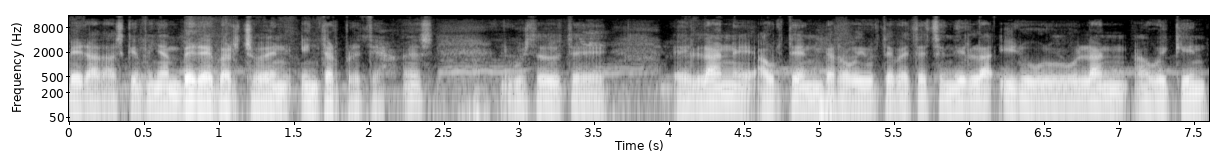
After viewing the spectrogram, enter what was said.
bera da, azken finean bere bertsoen interpretea. Ez? Nik uste dute e, lan aurten berrogei urte betetzen direla, hiru lan hauekin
